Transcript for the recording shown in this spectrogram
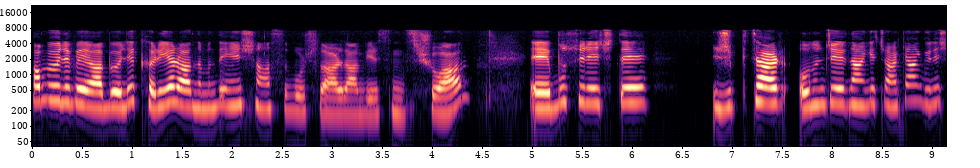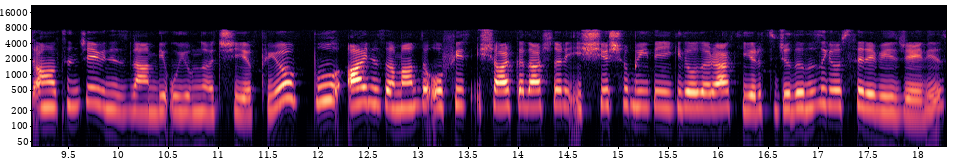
Ama öyle veya böyle kariyer anlamında en şanslı burçlardan birisiniz şu an. E, bu süreçte Jüpiter 10. evden geçerken Güneş 6. evinizden bir uyumlu açı yapıyor. Bu aynı zamanda ofis, iş arkadaşları, iş yaşamı ile ilgili olarak yaratıcılığınızı gösterebileceğiniz,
